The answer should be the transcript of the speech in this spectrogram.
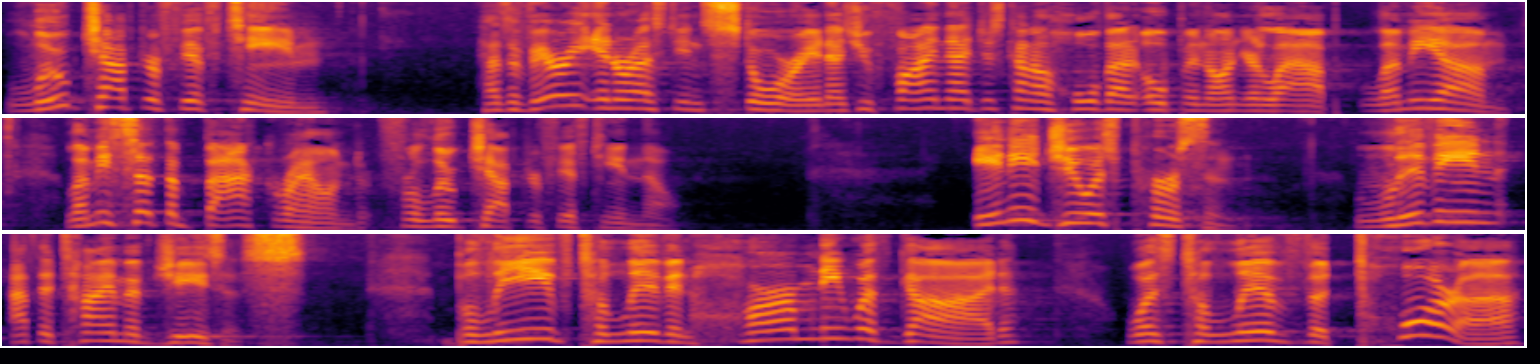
Luke chapter 15 has a very interesting story. And as you find that, just kind of hold that open on your lap. Let me, um, let me set the background for Luke chapter 15 though. Any Jewish person living at the time of Jesus believed to live in harmony with God was to live the Torah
